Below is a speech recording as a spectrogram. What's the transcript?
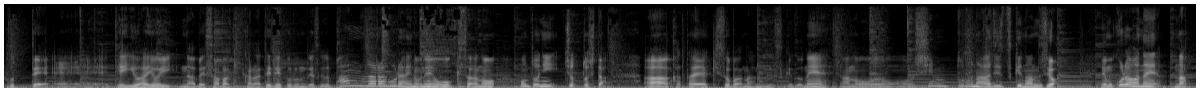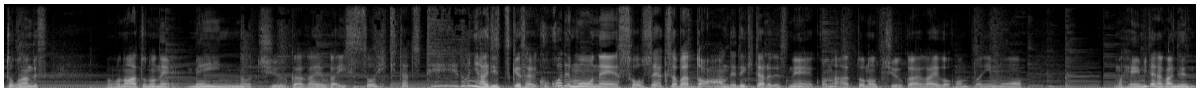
振って、えー、手際良い鍋さばきから出てくるんですけどパン皿ぐらいのね大きさの本当にちょっとしたあ片焼きそばなんですけどねあのー、シンプルな味付けなんですよでもこれはね納得なんですこの後のね、メインの中華がゆが一層引き立つ程度に味付けされる。ここでもうね、ソース焼きそばドーン出てきたらですね、この後の中華がゆが本当にもうもう塀みたいな感じに、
